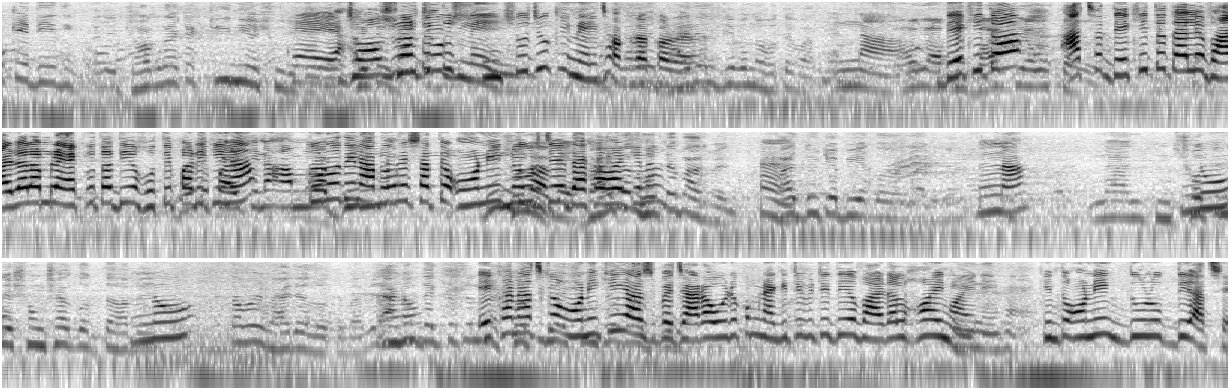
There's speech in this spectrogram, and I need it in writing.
ওকে দিয়ে দিব। ঝগড়াটা কি নিয়ে শুরু হ্যাঁ ঝগড়াটা তো সুযোগই নেই ঝগড়া করার। জীবনে হতে পারে না। দেখি তো আচ্ছা দেখি তো তাহলে ভাইরাল আমরা একতা দিয়ে হতে পারি কিনা? কোনোদিন আপনাদের সাথে অনেক দূর যে দেখা হয় কিনা? হতে পারবেন। হ্যাঁ। আর দুইটা বিয়ে করা লাগবে। না। না সতীনের সংসার করতে হবে। No. তবে ভাইরাল হতে পারবে এখন দেখতেছেন এখানে আজকে অনেকেই আসবে যারা ওইরকম নেগেটিভিটি দিয়ে ভাইরাল হয়নি। হ্যাঁ। কিন্তু অনেক দূর অব্দি আছে।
